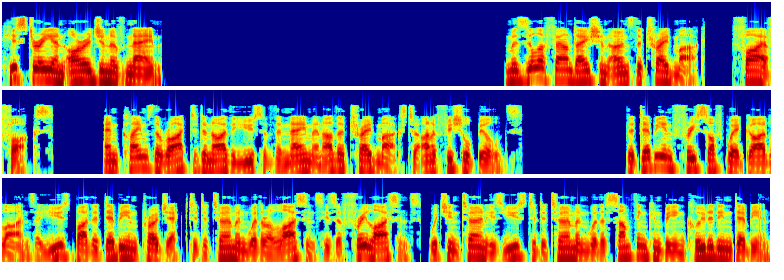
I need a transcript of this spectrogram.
History and origin of name. Mozilla Foundation owns the trademark, Firefox, and claims the right to deny the use of the name and other trademarks to unofficial builds. The Debian Free Software Guidelines are used by the Debian project to determine whether a license is a free license, which in turn is used to determine whether something can be included in Debian.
